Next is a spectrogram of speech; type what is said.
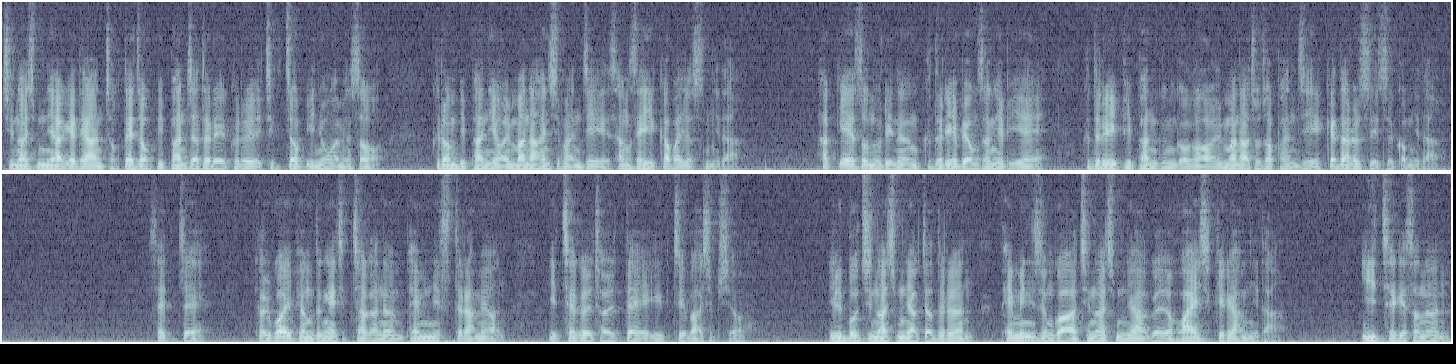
진화심리학에 대한 적대적 비판자들의 글을 직접 인용하면서 그런 비판이 얼마나 한심한지 상세히 까발렸습니다. 학계에서 누리는 그들의 명성에 비해 그들의 비판 근거가 얼마나 조잡한지 깨달을 수 있을 겁니다. 셋째, 결과의 평등에 집착하는 페미니스트라면 이 책을 절대 읽지 마십시오. 일부 진화심리학자들은 페미니즘과 진화심리학을 화해시키려 합니다. 이 책에서는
